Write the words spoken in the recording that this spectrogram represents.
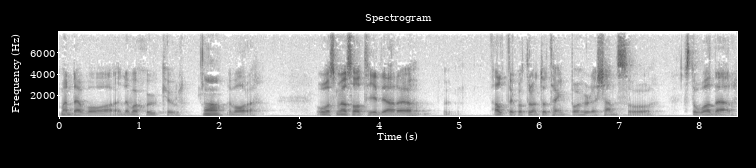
Men det var, det var sjukt kul. Ja, Det var det. Och som jag sa tidigare, alltid gått runt och tänkt på hur det känns att stå där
